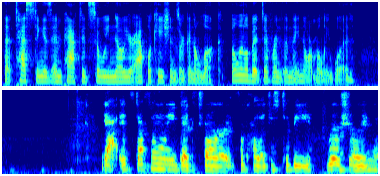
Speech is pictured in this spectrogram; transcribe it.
that testing is impacted. So we know your applications are going to look a little bit different than they normally would yeah, it's definitely good for for colleges to be reassuring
